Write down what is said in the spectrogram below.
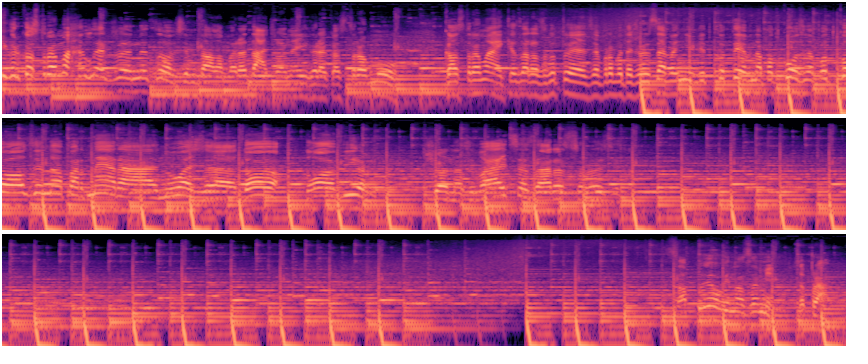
Ігор Кострома, але вже не зовсім дала передача на Ігоря Кострому. Кострома, який зараз готується пробити через себе, ні, відкотив на подкоз, на подкози, на партнера. Ну ось е, до, добір, що називається, зараз розіграє. На заміну. Це правильно.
